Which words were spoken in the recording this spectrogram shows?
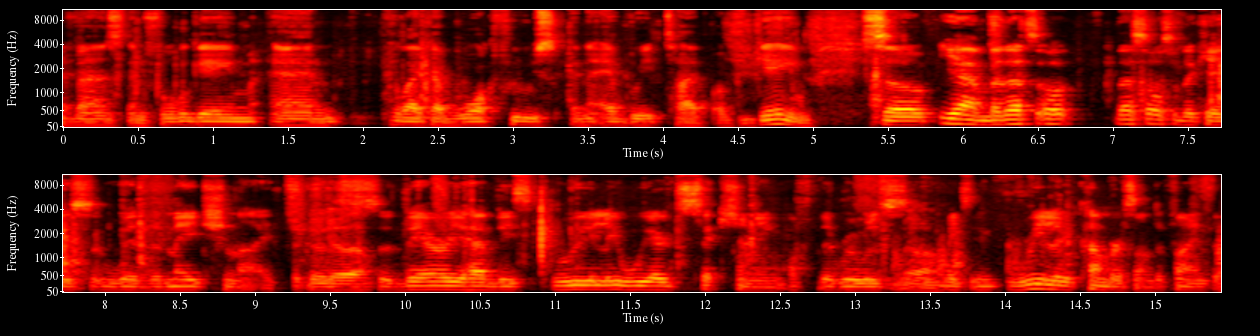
advanced, and full game, and like have walkthroughs in every type of game. So Yeah, but that's all. That's also the case with the Mage Knight because Yeah. so there you have this really weird sectioning of the rules, Yeah. makes it really cumbersome to find the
